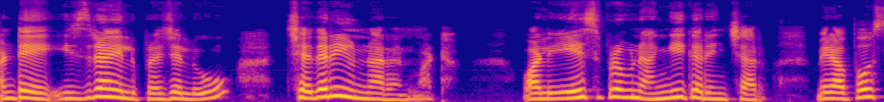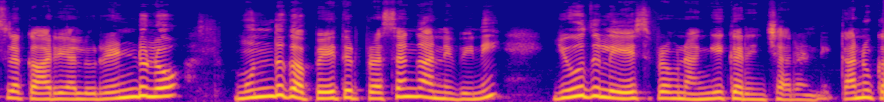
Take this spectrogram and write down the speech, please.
అంటే ఇజ్రాయెల్ ప్రజలు చెదరి ఉన్నారనమాట వాళ్ళు యేసుప్రభుని అంగీకరించారు. మీరు అపోస్తుల కార్యాలు రెండులో ముందుగా పేతురు ప్రసంగాన్ని విని యూదులు యేసుప్రభుని అంగీకరించారండి. కనుక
